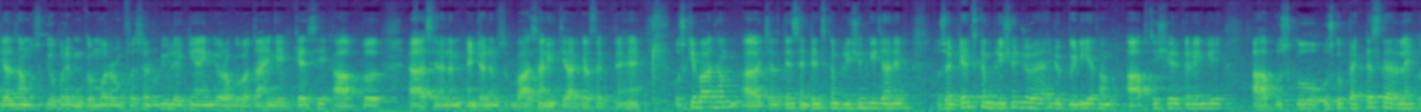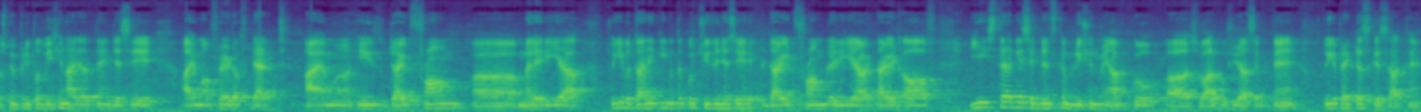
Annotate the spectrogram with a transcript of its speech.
जल्द हम उसके ऊपर एक मुकम्मल और मुफसल वीडियो लेके आएँगे और आपको बताएँगे कैसे आप सिनानम एंटेनम्स बसानी तैयार कर सकते हैं। उसके बाद हम चलते हैं सेंटेंस कम्प्लीशन की जानब। तो सेंटेंस कम्प्लीशन जो है, जो पीडीएफ हम आपसे शेयर करेंगे, आप उसको उसको प्रैक्टिस कर लें, उसमें प्रीपोजिशन आ जाते हैं, जैसे I am afraid of death I am he is died from malaria malaria तो ये बताने की मतलब कुछ चीज़ें जैसे डाइट फ्रॉम लिया डाइट ऑफ़ ये इस तरह के सेंटेंस कम्प्लीशन में आपको आ, सवाल पूछे जा सकते हैं तो ये प्रैक्टिस के साथ हैं।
